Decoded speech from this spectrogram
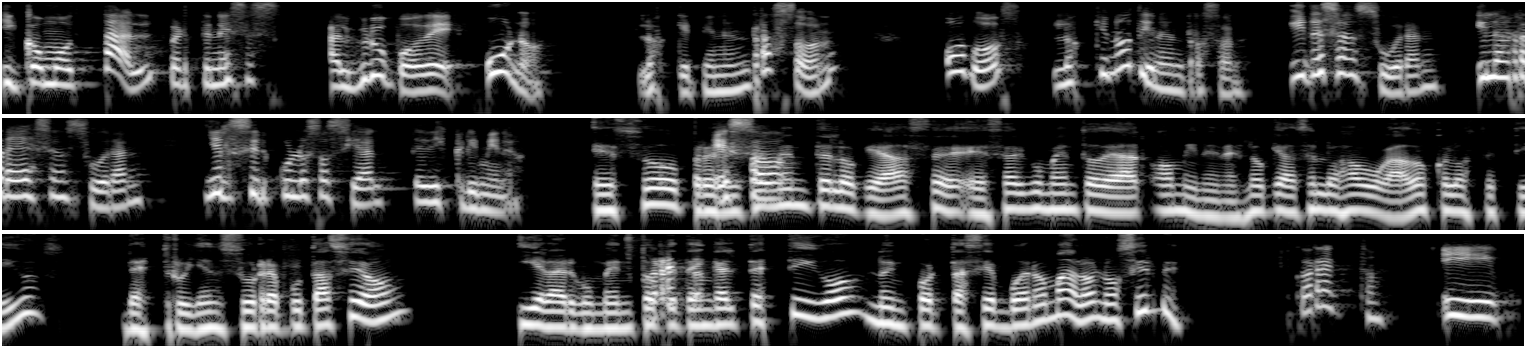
Y como tal, perteneces al grupo de uno, los que tienen razón, o dos, los que no tienen razón. Y te censuran, y las redes censuran, y el círculo social te discrimina. Eso precisamente lo que hace ese argumento de ad hominem es lo que hacen los abogados con los testigos. Destruyen su reputación y el argumento que tenga el testigo, no importa si es bueno o malo, no sirve. Correcto. Y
